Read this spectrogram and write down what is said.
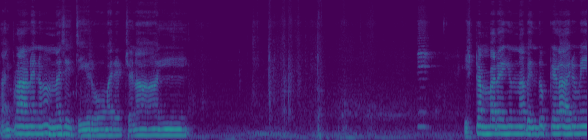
തൽപ്രാണനും നശിച്ചിടോ മരക്ഷണാൽ. ഇഷ്ടം പറയുന്ന ബന്ധുക്കളാരുമേ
